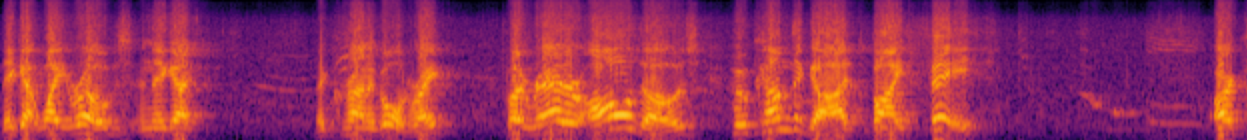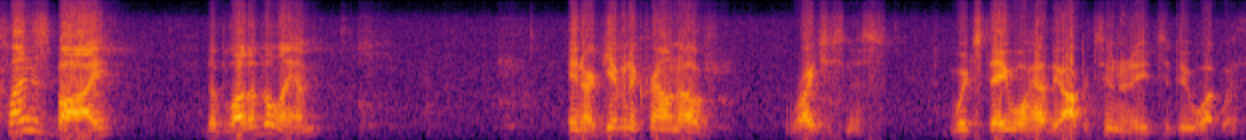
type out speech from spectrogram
they got white robes and they got the crown of gold, right? But rather all those who come to God by faith are cleansed by the blood of the Lamb and are given a crown of righteousness, which they will have the opportunity to do what with?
